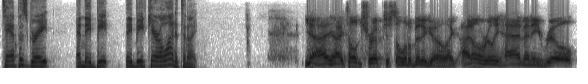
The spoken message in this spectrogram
Tampa's great, and they beat they beat Carolina tonight. Yeah, I, I told Trip just a little bit ago, like I don't really have any real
